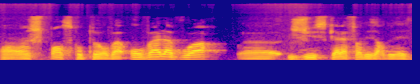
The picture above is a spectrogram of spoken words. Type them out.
je pense qu'on peut, on va, on va la voir euh, jusqu'à la fin des Ardennaises.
